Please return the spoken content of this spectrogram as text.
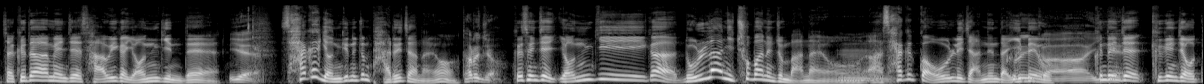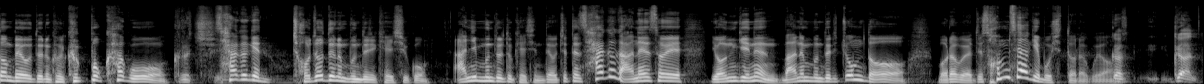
자, 그 다음에 이제 4위가 연기인데 예. 사극 연기는 좀 다르잖아요. 다르죠. 그래서 이제 연기가 논란이 초반엔 좀 많아요. 아, 사극과 어울리지 않는다, 이 음. 그러니까 배우. 근데 이게- 이제 그게 이제 어떤 배우들은 그걸 극복하고 그렇지. 사극에 젖어드는 분들이 계시고 아닌 분들도 계신데 어쨌든 사극 안에서의 연기는 많은 분들이 좀 더 뭐라고 해야 돼 섬세하게 보시더라고요. 그러니까, 그러니까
